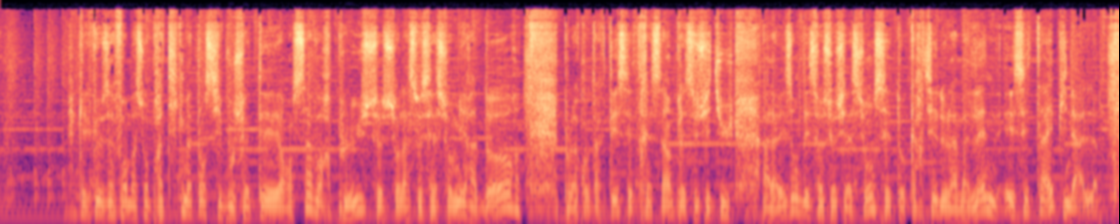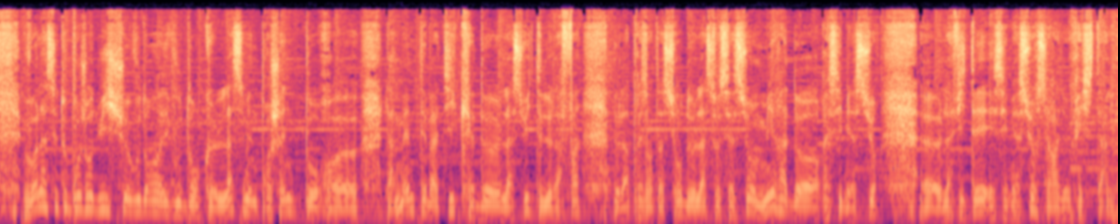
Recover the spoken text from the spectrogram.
Quelques informations pratiques maintenant si vous souhaitez en savoir plus sur l'association Mirador. Pour la contacter, c'est très simple. Elle se situe à la maison des associations. C'est au quartier de la Madeleine et c'est à Épinal. Voilà, c'est tout pour aujourd'hui. Je vous donne rendez-vous donc la semaine prochaine pour euh, la même thématique de la suite et de la fin de la présentation de l'association Mirador. Et c'est bien sûr euh, l'invité et c'est bien sûr ce Radio Cristal.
